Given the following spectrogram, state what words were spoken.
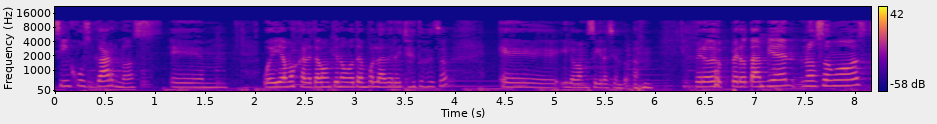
sin juzgarnos. Eh, Huevíamos caleta con que no voten por la derecha y todo eso. eh, y lo vamos a seguir haciendo. Pero, pero también no somos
